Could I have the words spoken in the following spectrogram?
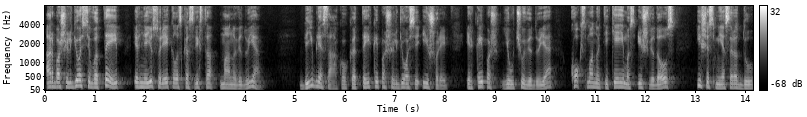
arba aš ilgiuosi va taip ir ne jūsų reikalas, kas vyksta mano viduje. Biblija sako, kad tai, kaip aš ilgiuosi išoriai ir kaip aš jaučiu viduje, koks mano tikėjimas iš vidaus, iš esmės yra du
